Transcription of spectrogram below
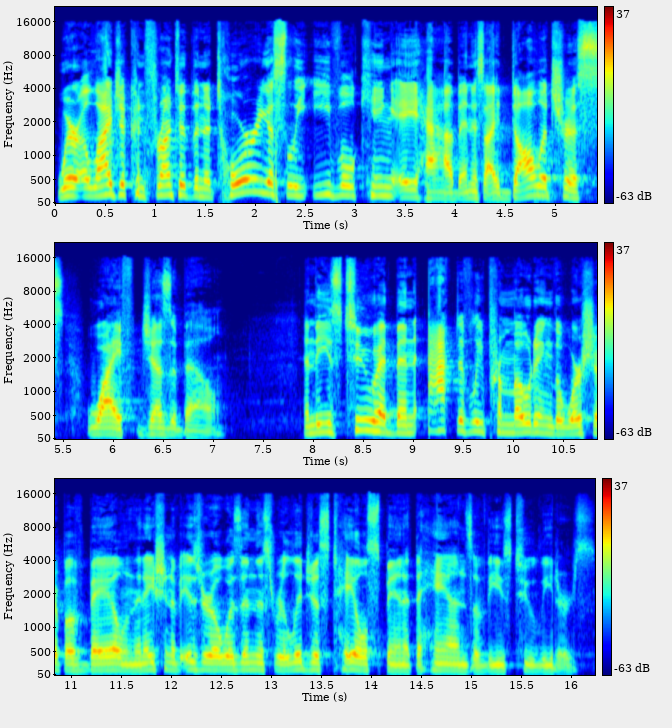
where Elijah confronted the notoriously evil King Ahab and his idolatrous wife Jezebel. And these two had been actively promoting the worship of Baal, and the nation of Israel was in this religious tailspin at the hands of these two leaders.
